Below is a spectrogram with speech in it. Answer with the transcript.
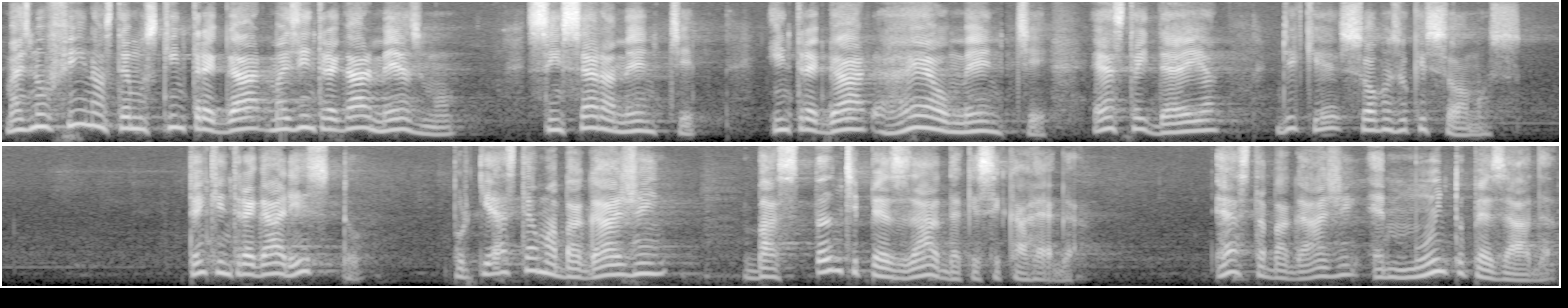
Mas no fim nós temos que entregar, mas entregar mesmo, sinceramente, entregar realmente esta ideia de que somos o que somos. tem que entregar isto, porque esta é uma bagagem bastante pesada que se carrega. Esta bagagem é muito pesada.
